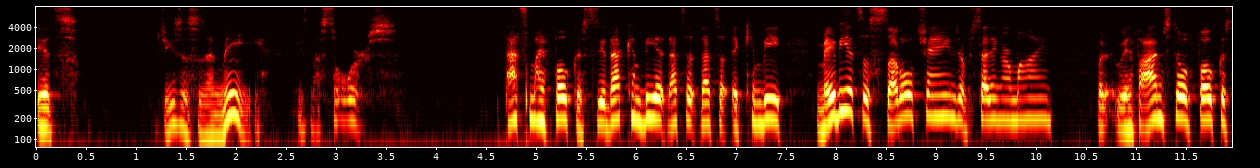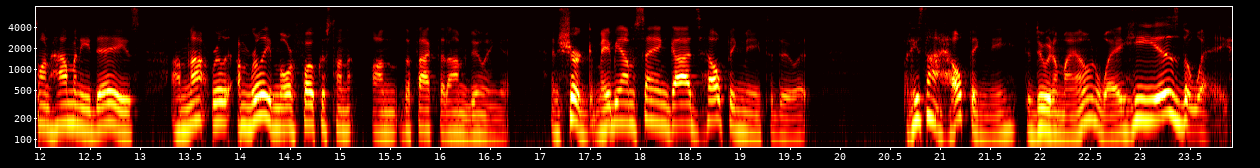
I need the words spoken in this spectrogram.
It's, Jesus is in me. He's my source. That's my focus. See, that can be it. That's a, that's a, it can be, maybe it's a subtle change of setting our mind, but if I'm still focused on how many days, I'm not really, I'm really more focused on, on the fact that I'm doing it. And sure, maybe I'm saying God's helping me to do it, but He's not helping me to do it in my own way. He is the way.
